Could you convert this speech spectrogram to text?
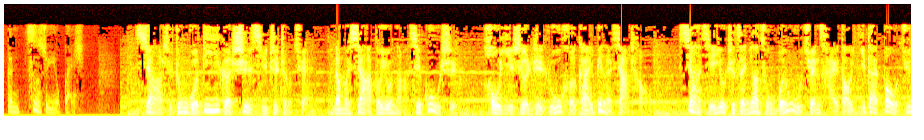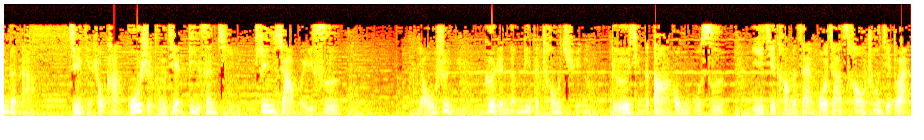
跟治水有关系。夏是中国第一个世袭制政权，那么夏都有哪些故事？后羿射日如何改变了夏朝？夏桀又是怎样从文武全才到一代暴君的呢？敬请收看《国史通鉴》第三集《天下为私》，尧舜禹。个人能力的超群，德行的大公无私，以及他们在国家草创阶段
